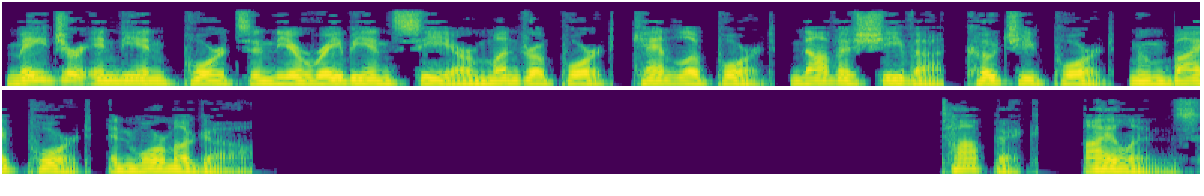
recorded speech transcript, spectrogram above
Major Indian ports in the Arabian Sea are Mundra Port, Kandla Port, Nhava Sheva, Kochi Port, Mumbai Port, and Mormugao. Islands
